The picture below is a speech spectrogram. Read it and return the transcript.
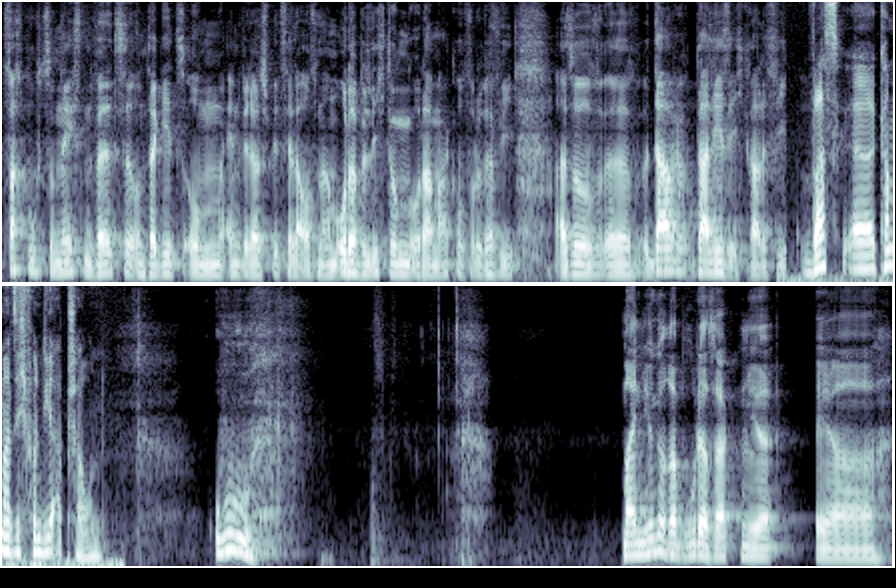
Fachbuch zum nächsten wälze und da geht es um entweder spezielle Aufnahmen oder Belichtungen oder Makrofotografie. Also da, da lese ich gerade viel. Was äh, kann man sich von dir abschauen? Uh. Mein jüngerer Bruder sagt mir, er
